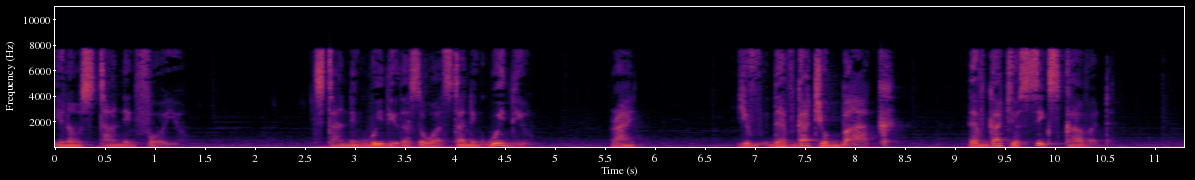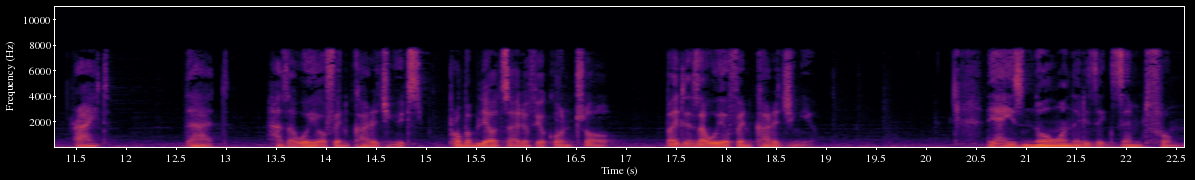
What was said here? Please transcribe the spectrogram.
you know, standing for you. Standing with you, that's the word, standing with you. Right? You've, they've got your back. They've got your six covered. Right? That has a way of encouraging you. It's probably outside of your control, but it has a way of encouraging you. There is no one that is exempt from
